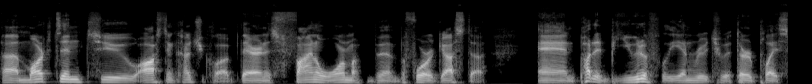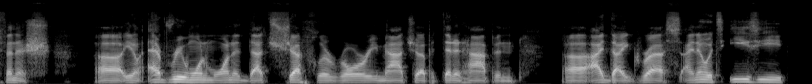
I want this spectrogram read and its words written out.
uh, marched into Austin Country Club there in his final warm up event before Augusta and putted beautifully en route to a third place finish. Uh, you know, everyone wanted that Scheffler Rory matchup. It didn't happen. Uh, I digress. I know it's easy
